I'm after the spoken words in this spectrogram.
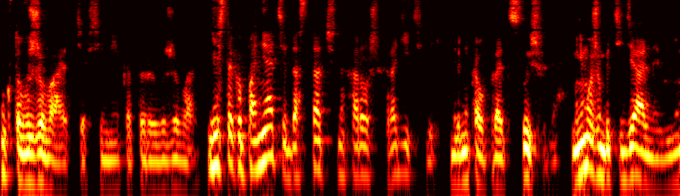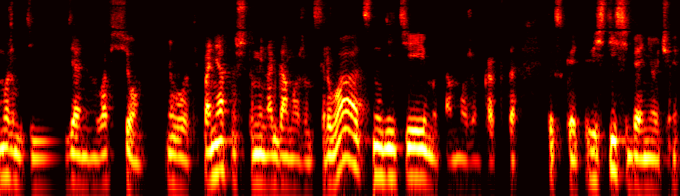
ну, кто выживает, тех семей, которые выживают. Есть такое понятие достаточно хороших родителей. Наверняка вы про это слышали. Мы не можем быть идеальными, мы не можем быть идеальными во всем. Вот. И понятно, что мы иногда можем срываться на детей, мы там можем как-то, так сказать, вести себя не очень.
